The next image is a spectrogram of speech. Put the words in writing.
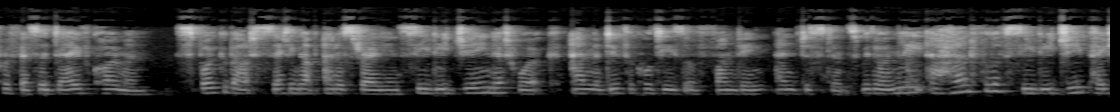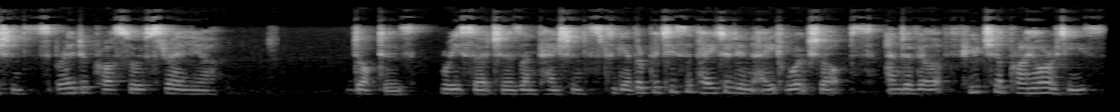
Professor Dave Coman, spoke about setting up an Australian CDG network and the difficulties of funding and distance with only a handful of CDG patients spread across Australia. Doctors, researchers and patients together participated in eight workshops and developed future priorities.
